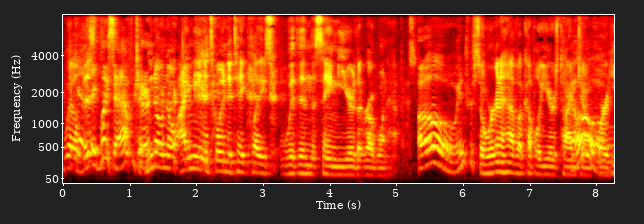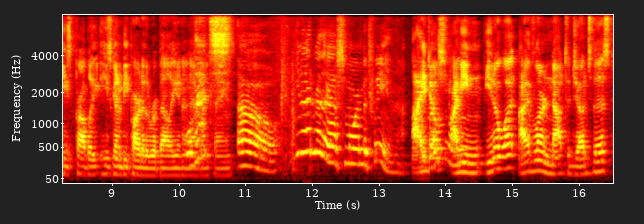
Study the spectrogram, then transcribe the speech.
Well, this. take place after. No, no. I mean, it's going to take place within the same year that Rogue One happens. Oh, interesting. So we're gonna have a couple years time jump Oh. where he's probably he's gonna be part of the rebellion and well, everything. that's oh. You know, I'd rather have some more in between. I don't. personally- I mean, you know what? I've learned not to judge this.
